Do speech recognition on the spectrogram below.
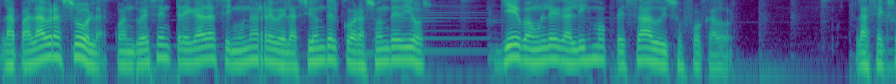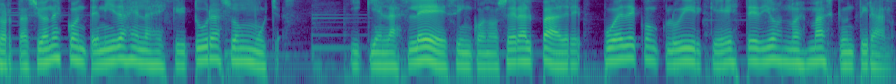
La palabra sola, cuando es entregada sin una revelación del corazón de Dios, lleva un legalismo pesado y sofocador. Las exhortaciones contenidas en las escrituras son muchas, y quien las lee sin conocer al Padre puede concluir que este Dios no es más que un tirano.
